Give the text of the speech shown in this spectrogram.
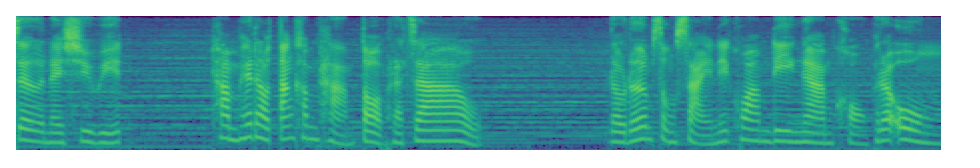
เจอในชีวิตทำให้เราตั้งคำถามต่อพระเจ้า เราเริ่มสงสัยในความดีงามของพระองค์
